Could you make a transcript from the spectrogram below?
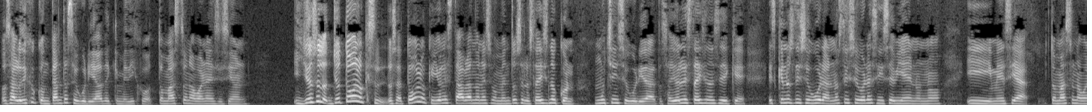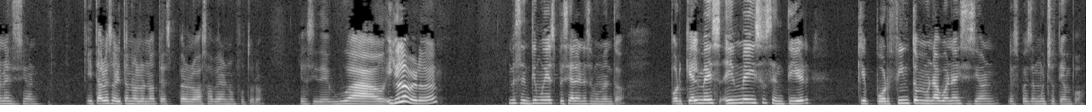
o sea, lo dijo con tanta seguridad de que me dijo, tomaste una buena decisión. Y yo se yo todo lo que, o sea, todo lo que yo le estaba hablando en ese momento se lo estaba diciendo con mucha inseguridad. O sea, yo le estaba diciendo así de que, es que no estoy segura, no estoy segura si hice bien o no. Y me decía, tomaste una buena decisión. Y tal vez ahorita no lo notes, pero lo vas a ver en un futuro. Y así de, wow. Y yo la verdad, me sentí muy especial en ese momento. Porque él me, él me hizo sentir que por fin tomé una buena decisión después de mucho tiempo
